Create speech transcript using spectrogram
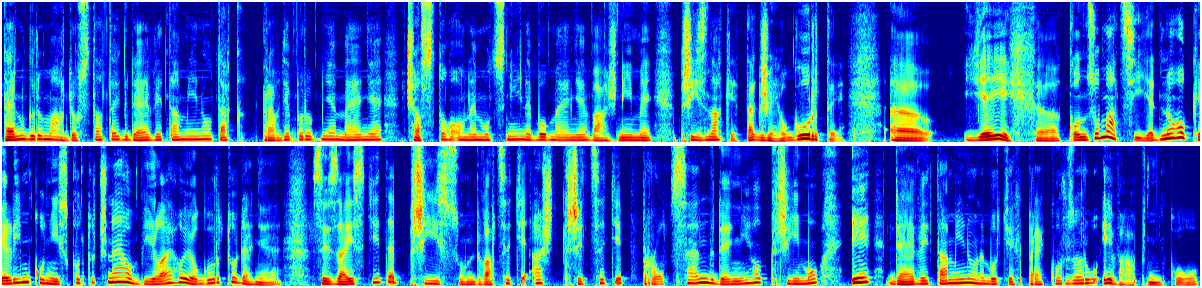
ten, kdo má dostatek D vitamínu, tak pravděpodobně méně často onemocní nebo méně vážnými příznaky. Takže jogurty, eh, jejich eh, konzumací jednoho kelímku nízkotučného bílého jogurtu denně si zajistíte přísun 20 až 30% denního příjmu i D vitamínu nebo těch prekurzorů i vápníků.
